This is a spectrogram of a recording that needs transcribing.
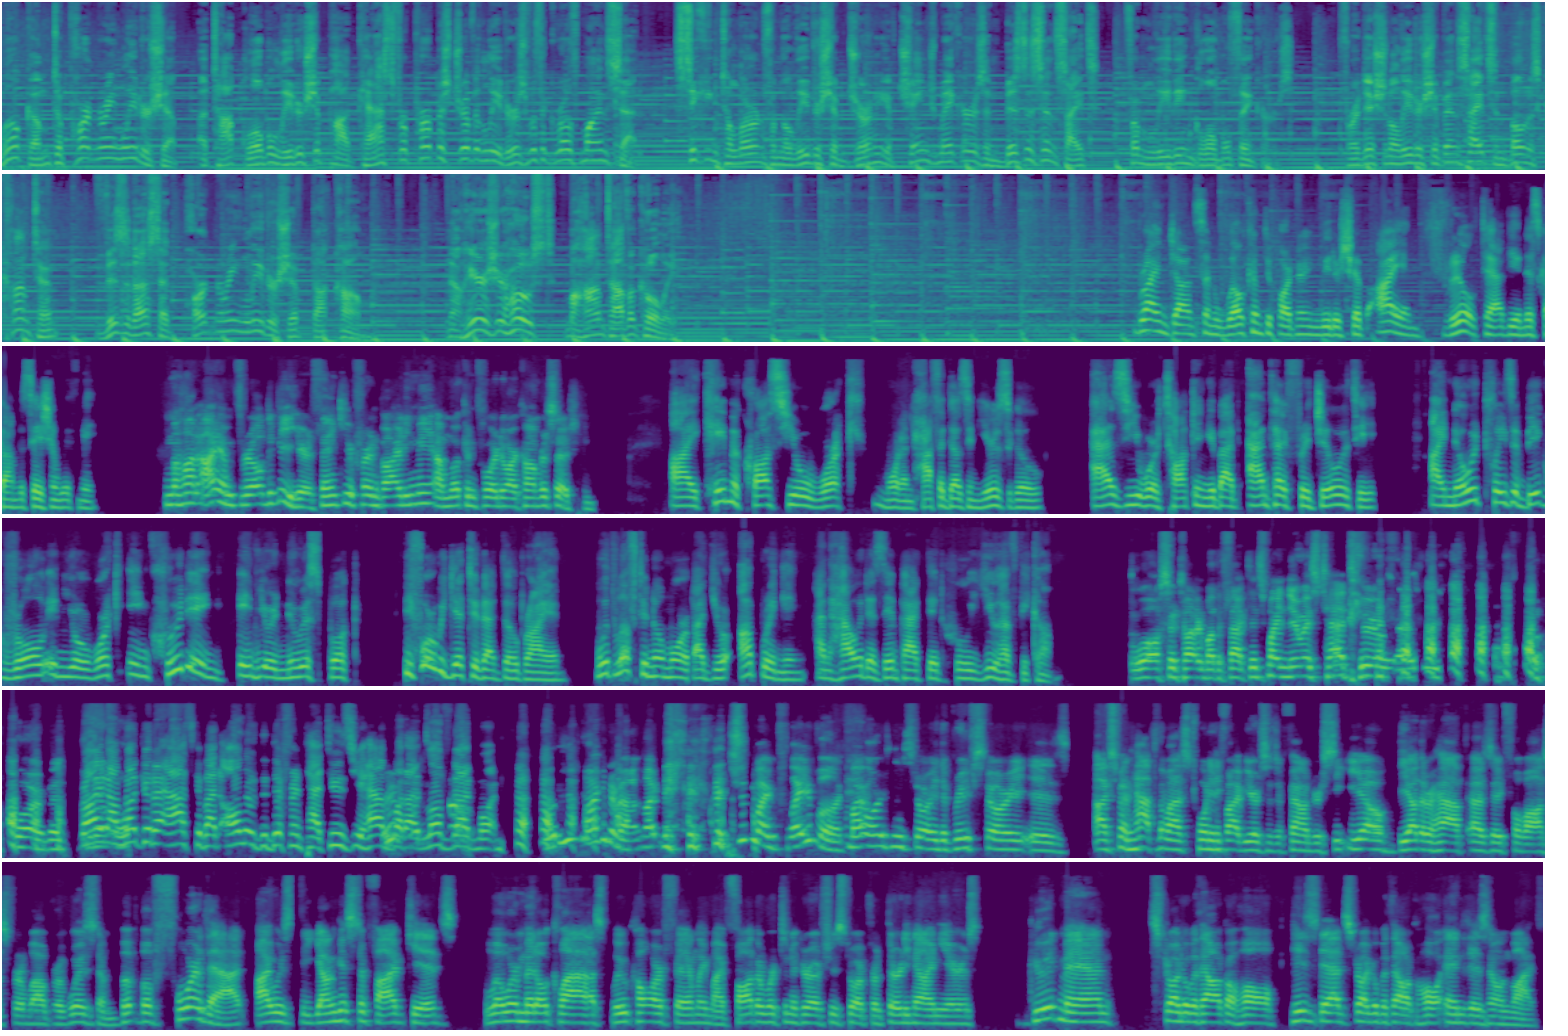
Welcome to Partnering Leadership, a top global leadership podcast for purpose driven leaders with a growth mindset, seeking to learn from the leadership journey of change makers and business insights from leading global thinkers. For additional leadership insights and bonus content, visit us at partneringleadership.com. Now, here's your host, Mahan Tavakoli. Brian Johnson, welcome to Partnering Leadership. I am thrilled to have you in this conversation with me. Mahan, I am thrilled to be here. Thank you for inviting me. I'm looking forward to our conversation. I came across your work more than half a dozen years ago as you were talking about anti fragility. I know it plays a big role in your work, including in your newest book. Before we get to that though, Brian, would love to know more about your upbringing and how it has impacted who you have become. We'll also talk about the fact it's my newest tattoo. before, but, Brian, know, I'm not going to ask about all of the different tattoos you have, but I love that one. what are you talking about? Like, this is my playbook. My origin story, the brief story is I've spent half the last 25 years as a founder CEO, the other half as a philosopher, lover of wisdom. But before that, I was the youngest of five kids lower middle class, blue collar family. My father worked in a grocery store for 39 years. Good man, struggled with alcohol. His dad struggled with alcohol, ended his own life.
